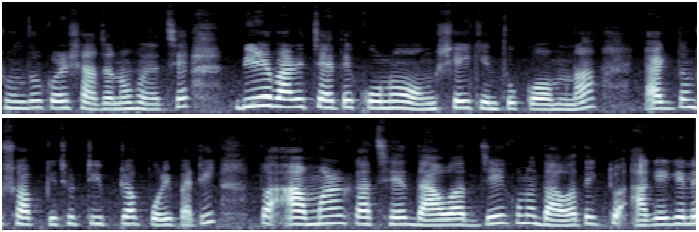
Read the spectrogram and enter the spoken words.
সুন্দর করে সাজানো হয়েছে। বিয়ে বাড়ির চাইতে কোনো অংশেই কিন্তু কম না। একদম সব কিছু টিপটপ পরিপাটি। তো আমার কাছে দাওয়াত, যে কোনো দাওয়াতে একটু আগে গেলে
